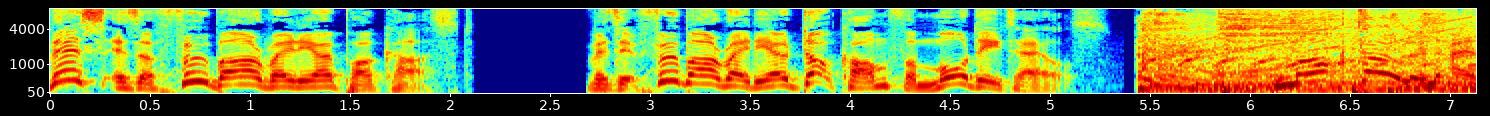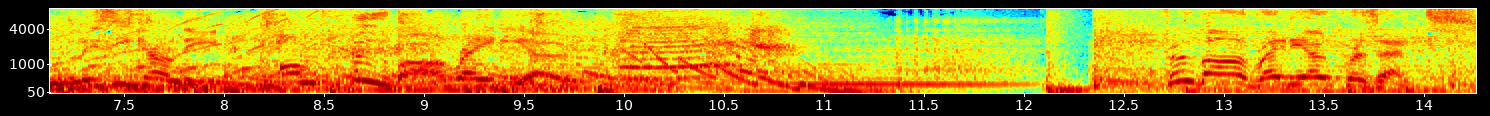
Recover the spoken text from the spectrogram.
This is a Fubar Radio podcast. Visit fubarradio.com for more details. Mark Dolan and Lizzie Cundy on Fubar Radio. Fubar Radio presents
